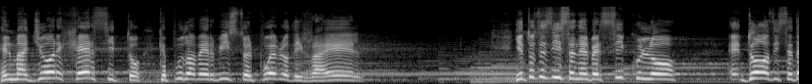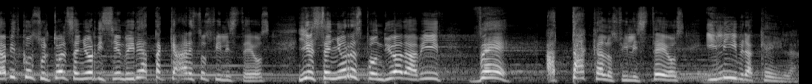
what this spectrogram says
el mayor ejército que pudo haber visto el pueblo de Israel. Y entonces dice en el versículo 2 eh, dice, David consultó al Señor diciendo, iré a atacar a estos filisteos. Y el Señor respondió a David, ve, ataca a los filisteos y libra a Keila.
